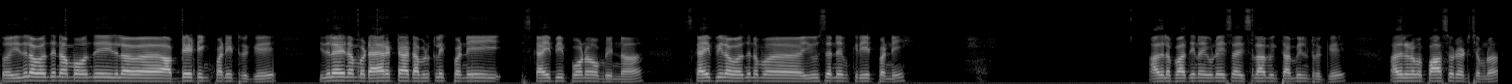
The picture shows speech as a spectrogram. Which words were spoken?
ஸோ இதில் வந்து நம்ம வந்து இதில் அப்டேட்டிங் பண்ணிகிட்ருக்கு இதில் நம்ம டைரெக்டாக டபுள் கிளிக் பண்ணி ஸ்கைபி போனோம் அப்படின்னா ஸ்கைபியில் வந்து நம்ம யூசர் நேம் க்ரியேட் பண்ணி அதில் பார்த்தீங்கன்னா யுனைசா இஸ்லாமிக் தமிழ் இருக்குது அதில் நம்ம பாஸ்வேர்டு அடித்தோம்னா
